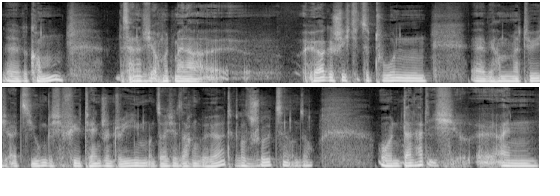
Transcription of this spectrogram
äh, gekommen. Das hat natürlich auch mit meiner äh, Hörgeschichte zu tun. Äh, wir haben natürlich als Jugendliche viel Tangent Dream und solche Sachen gehört, Klaus Schulze und so. Und dann hatte ich äh, einen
